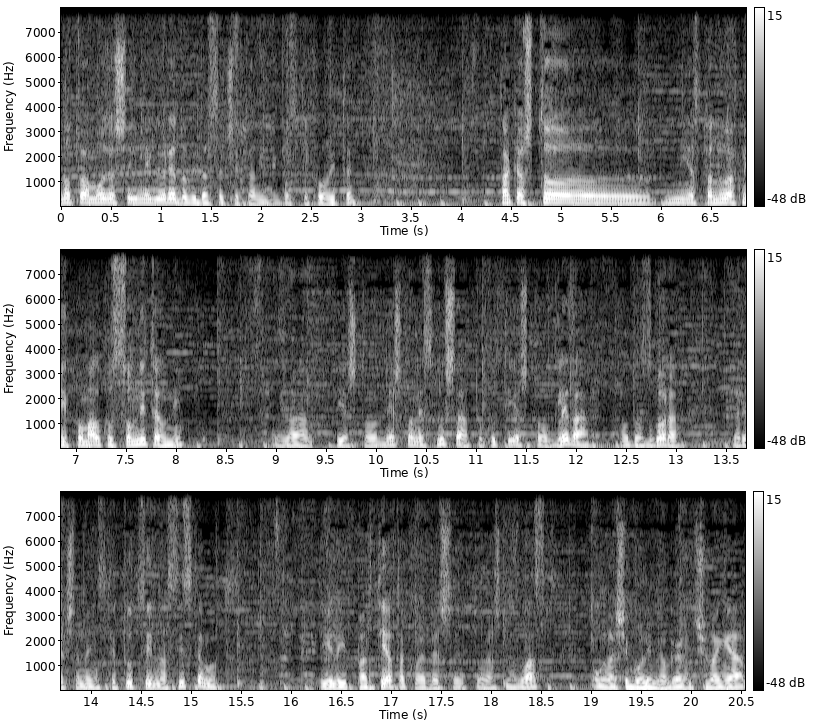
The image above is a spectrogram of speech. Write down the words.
но тоа можеше и меѓу редови да се чита во стиховите. Така што ние станувавме и помалку сомнителни за тие што нешто не слушаат, туку тие што гледа од озгора, да речеме институции на системот или партијата која беше тогаш на власт, имаше големи ограничувања,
